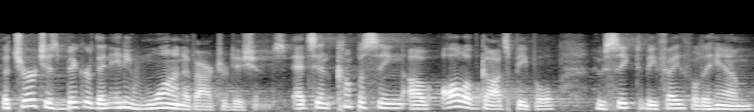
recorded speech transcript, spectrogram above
the church is bigger than any one of our traditions. It's encompassing of all of God's people who seek to be faithful to Him.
